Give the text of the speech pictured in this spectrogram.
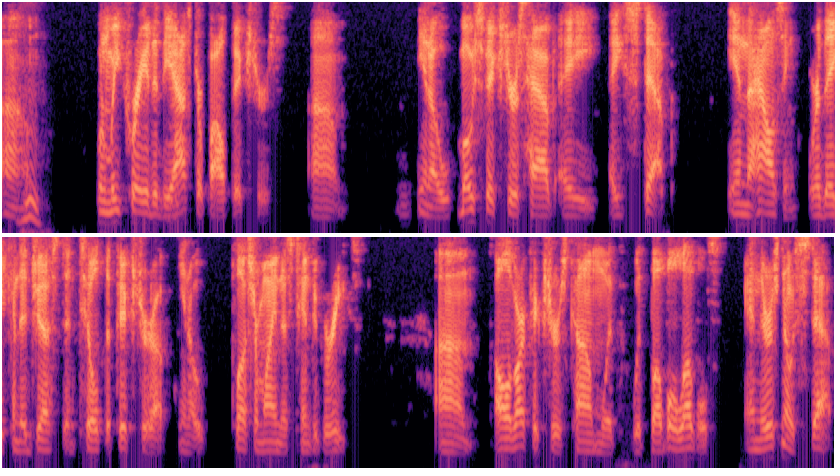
Um, Mhm. When we created the Astrophile fixtures, um, you know, most fixtures have a a step in the housing where they can adjust and tilt the fixture up, you know, plus or minus 10 degrees. Um, all of our fixtures come with, with bubble levels and there's no step.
